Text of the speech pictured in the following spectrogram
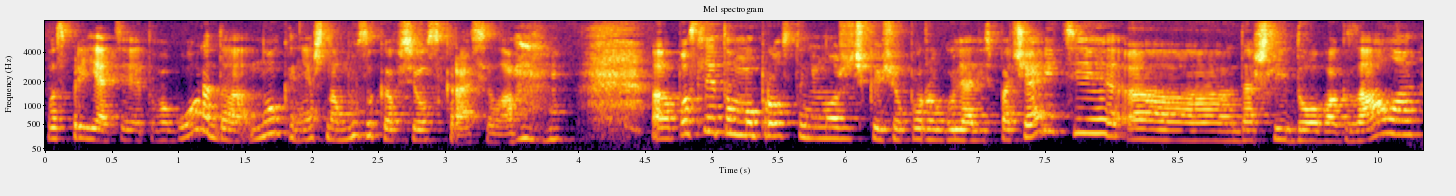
восприятие этого города, но, конечно, музыка все скрасила. А, после этого мы просто немножечко еще прогулялись по Чарити, а, дошли до вокзала,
